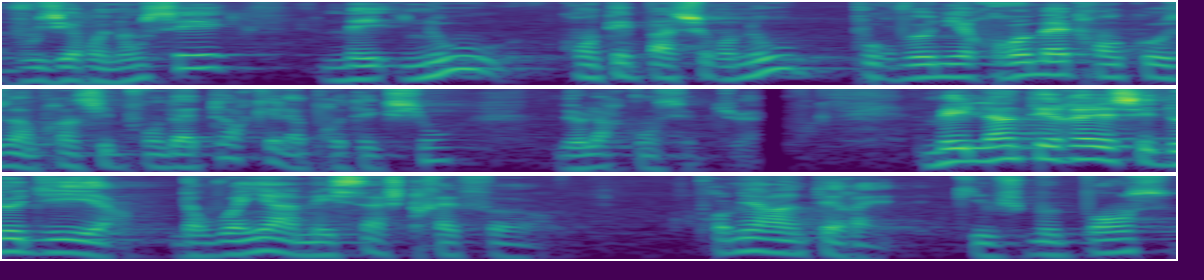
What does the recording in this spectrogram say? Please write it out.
vous y renoncez, mais nous, comptez pas sur nous pour venir remettre en cause un principe fondateur qui est la protection de l'art conceptuel. Mais l'intérêt, c'est de dire, d'envoyer un message très fort. Premier intérêt, qui je me pense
